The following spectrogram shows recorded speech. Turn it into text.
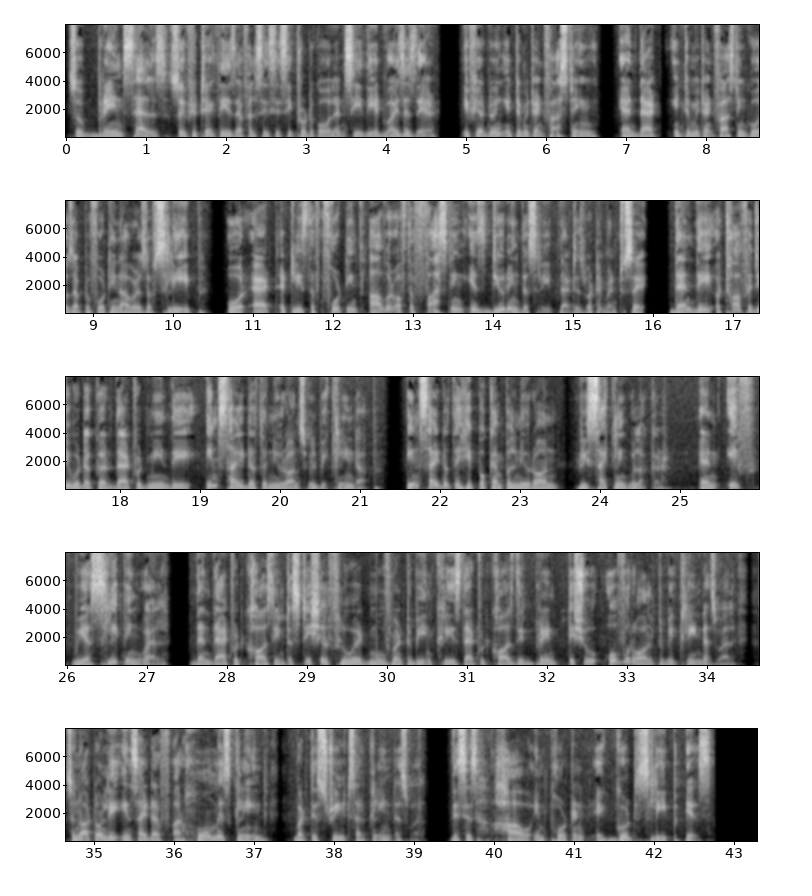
So, brain cells. So, if you take these FLCCC protocol and see the advices there, if you're doing intermittent fasting and that intermittent fasting goes up to 14 hours of sleep, or at at least the 14th hour of the fasting is during the sleep, that is what I meant to say, then the autophagy would occur. That would mean the inside of the neurons will be cleaned up. Inside of the hippocampal neuron, recycling will occur. And if we are sleeping well, then that would cause the interstitial fluid movement to be increased. That would cause the brain tissue overall to be cleaned as well. So, not only inside of our home is cleaned, but the streets are cleaned as well. This is how important a good sleep is.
